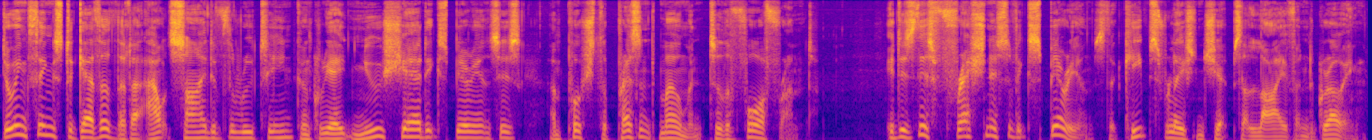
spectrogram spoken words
Doing things together that are outside of the routine can create new shared experiences and push the present moment to the forefront. It is this freshness of experience that keeps relationships alive and growing,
